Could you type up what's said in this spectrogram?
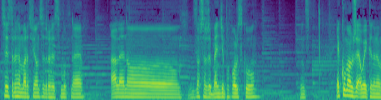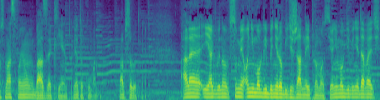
Co jest trochę martwiące, trochę smutne ale no, zwłaszcza, że będzie po polsku, więc ja kumam, że Awaken Realms ma swoją bazę klientów, ja to kumam, absolutnie. Ale jakby no w sumie oni mogliby nie robić żadnej promocji, oni mogliby nie dawać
